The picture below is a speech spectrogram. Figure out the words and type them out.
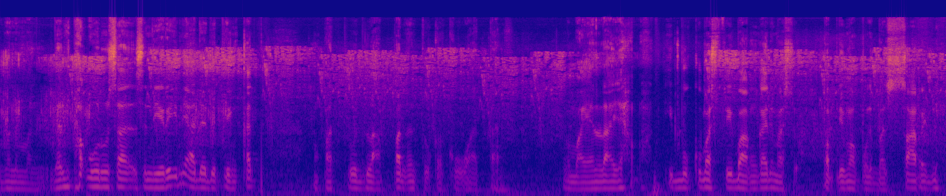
teman-teman. Dan Pak Guru sendiri ini ada di peringkat 48 untuk kekuatan lumayan lah ya. Ibuku mesti bangga nih masuk top 50 besar ini.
